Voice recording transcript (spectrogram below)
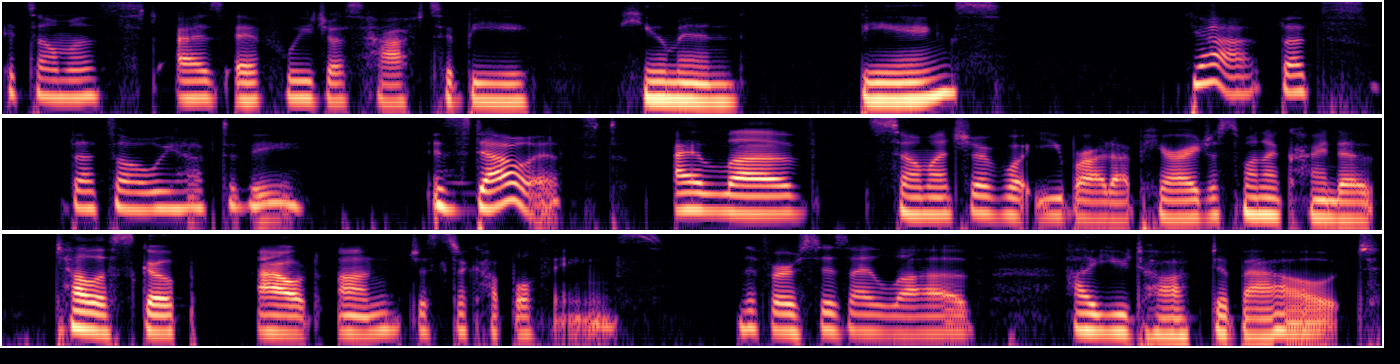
It's almost as if we just have to be human beings. Yeah, that's that's all we have to be. Is Taoist. I love so much of what you brought up here. I just want to kind of telescope out on just a couple things. The first is I love how you talked about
